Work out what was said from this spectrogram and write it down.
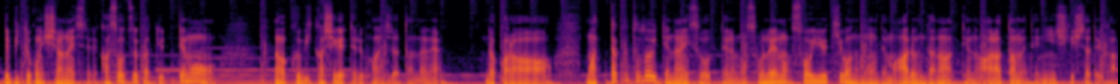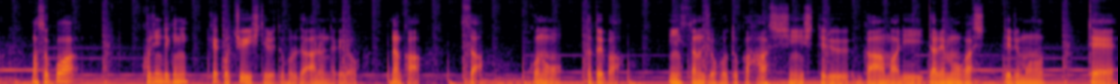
でビットコイン知らないっすって仮想通貨って言ってもなんか首かしげてる感じだったんだね。だから全く届いてない層っていうのもそれのそういう規模のものでもあるんだなっていうのを改めて認識したというか、まあ、そこは個人的に結構注意してるところであるんだけどなんかさこの例えばインスタの情報とか発信してるがあまり誰もが知ってるものって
